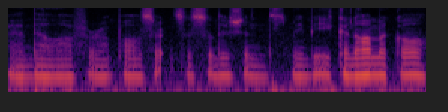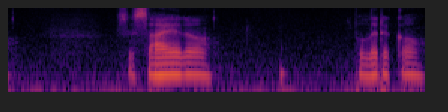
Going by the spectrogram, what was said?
And they'll offer up all sorts of solutions, maybe economical, societal, political.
